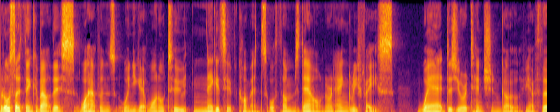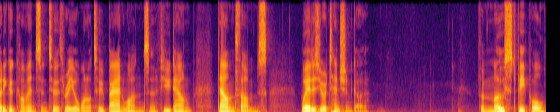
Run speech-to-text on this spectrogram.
But also think about this what happens when you get one or two negative comments or thumbs down or an angry face? Where does your attention go? If you have 30 good comments and two or three or one or two bad ones and a few down down thumbs, where does your attention go? For most people,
